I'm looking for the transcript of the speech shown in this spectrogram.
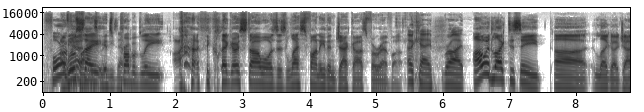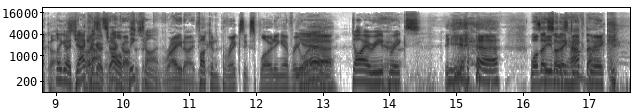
Four I of will the say funniest it's movies ever. probably. I think Lego Star Wars is less funny than Jackass Forever. Okay, right. I would like to see uh, Lego Jackass. Lego Jackass. Lego oh, big is time. a great idea. Fucking bricks exploding yeah. everywhere. Diarrhea Yeah. bricks. Yeah. well, they, so Steve-O's they have dick that. brick.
